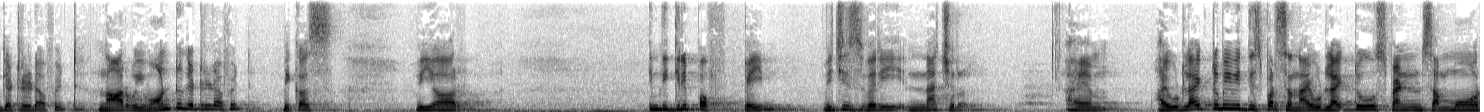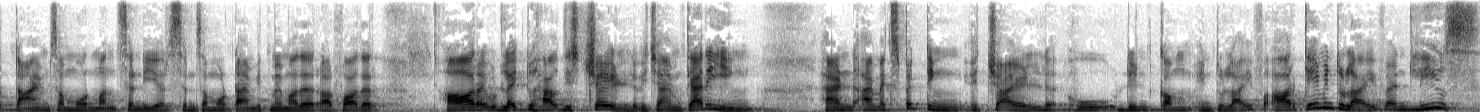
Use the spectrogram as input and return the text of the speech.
get rid of it, nor we want to get rid of it because we are in the grip of pain, which is very natural. I am I would like to be with this person. I would like to spend some more time, some more months and years, and some more time with my mother or father. Or I would like to have this child which I am carrying, and I'm expecting a child who didn't come into life or came into life and leaves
